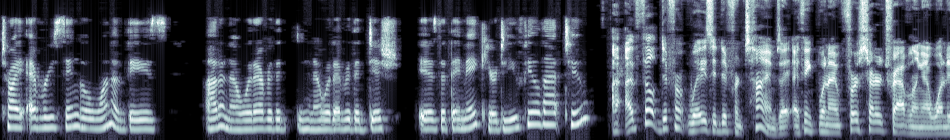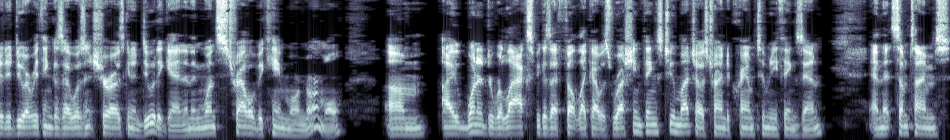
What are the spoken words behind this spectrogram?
try every single one of these. I don't know, whatever the, you know, whatever the dish is that they make here. Do you feel that too? I've felt different ways at different times. I, I, think when I first started traveling, I wanted to do everything because I wasn't sure I was going to do it again. And then once travel became more normal, um, I wanted to relax because I felt like I was rushing things too much. I was trying to cram too many things in. And that sometimes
